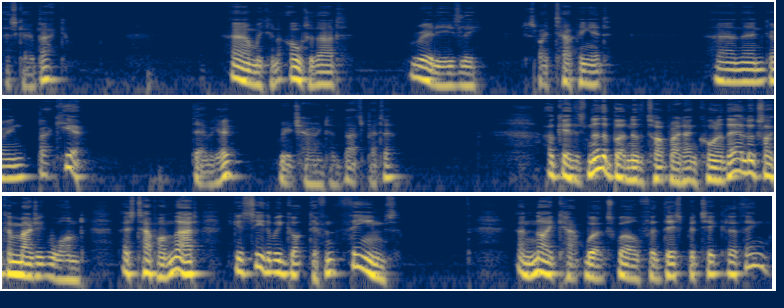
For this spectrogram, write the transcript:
Let's go back. And we can alter that really easily just by tapping it and then going back here. There we go, Rich Harrington, that's better. Okay, there's another button at the top right hand corner there, looks like a magic wand. Let's tap on that, you can see that we've got different themes. And Nightcap works well for this particular thing.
